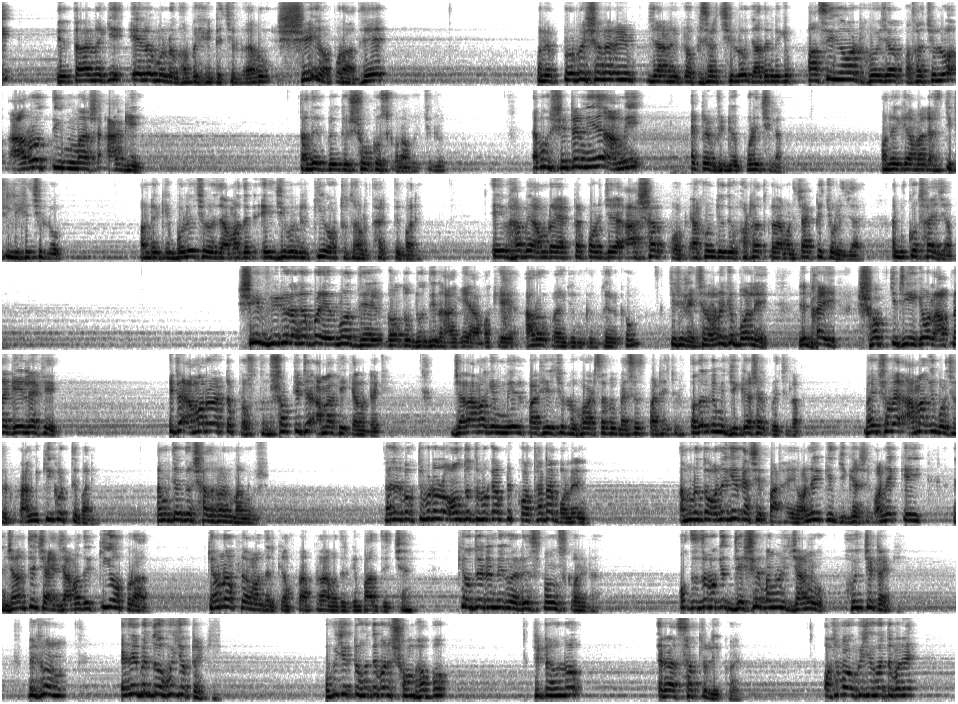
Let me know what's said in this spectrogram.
যে তারা নাকি এলোমেলো ভাবে হেঁটেছিল এবং সেই অপরাধে মানে প্রফেশনারি যারা নাকি অফিসার ছিল, যাদের নাকি পাসিং আউট হয়ে যাওয়ার কথা ছিল আরও তিন মাস আগে তাদের বিরুদ্ধে শোকস করা হয়েছিল। এবং সেটা নিয়ে আমি একটা ভিডিও করেছিলাম অনেকে আমার কাছে চিঠি লিখেছিল, অনেকে বলেছিল যে আমাদের এই জীবনের কি অর্থ থাকতে পারে? এইভাবে আমরা একটা পর্যায়ে আসার পর, এখন যদি হঠাৎ করে আমার চাকরি চলে যায়, আমি কোথায় যাব? সেই ভিডিও লেখার পর এর মধ্যে গত দুদিন আগে আমাকে আরও কয়েকজন কিন্তু এরকম চিঠি লিখছেন। অনেকে বলে যে, ভাই, সব চিঠি কেবল আপনাকেই লেখে? এটা আমারও একটা প্রশ্ন, সব চিঠি আমাকে কেন লেখে? যারা আমাকে মেল পাঠিয়েছিল হোয়াটসঅ্যাপে মেসেজ পাঠিয়েছিল, তাদেরকে আমি জিজ্ঞাসা করেছিলাম, ভাই, সবাই আমাকে বলছিল আমি কি করতে পারি? আমি তো একজন সাধারণ মানুষ। তাদের বক্তব্য হলো, অন্তত আপনি কথাটা বলেন। আমরা তো অনেকের কাছে পাঠাই, অনেককে জিজ্ঞাসা অনেককেই জানতে চাই যে আমাদের কি অপরাধ? কেন আপনি আমাদেরকে, আপনারা আমাদেরকে বাদ দিচ্ছেন? কেউ তো এটা নিয়ে রেসপন্স করে না। অন্তত দেশের মানুষ জানুক, হচ্ছেটা কি? দেখুন, এদের বিরুদ্ধে অভিযোগটা কি? অভিযোগটা হতে পারে সম্ভাব্য, সেটা হলো এরা ছাত্রলীগ করে। অথবা অভিযোগ হতে পারে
